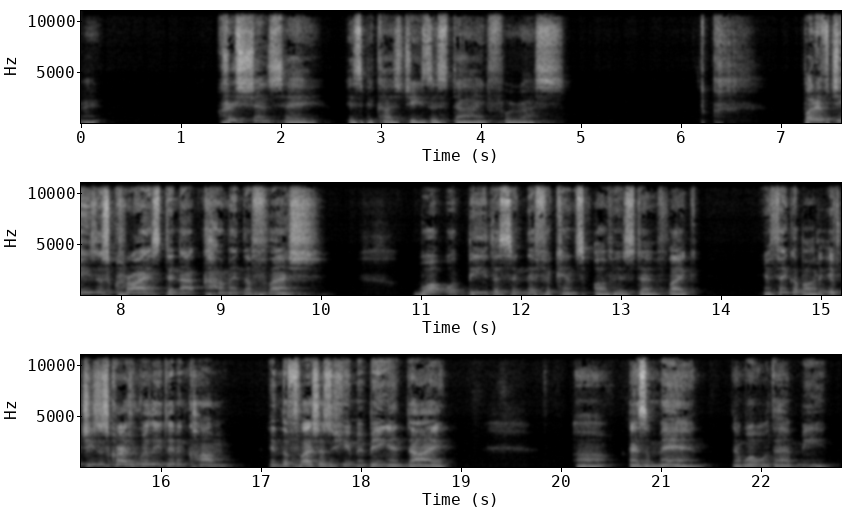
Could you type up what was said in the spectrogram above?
Right? Christians say it's because Jesus died for us. But if Jesus Christ did not come in the flesh, what would be the significance of his death? Like, you know, think about it. If Jesus Christ really didn't come in the flesh as a human being and die uh, as a man, then what would that mean?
